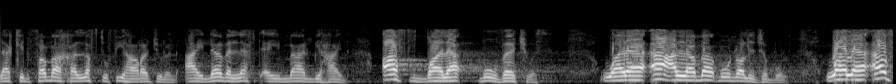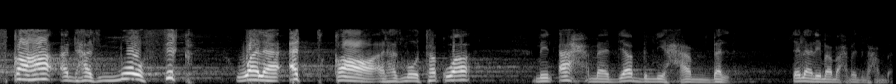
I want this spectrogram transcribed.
لكن فما خلفت فيها رجلا I never left a man behind أفضل more virtuous ولا أعلم more knowledgeable ولا أفقه and has more fiqh ولا أتقى and has more taqwa من أحمد بن حنبل than الإمام أحمد بن حنبل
